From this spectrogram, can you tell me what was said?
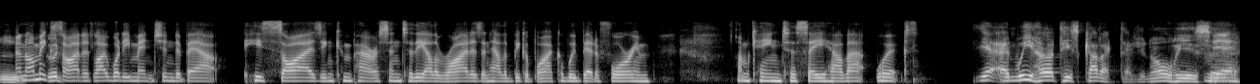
Mm, and I'm good. excited, like what he mentioned about his size in comparison to the other riders and how the bigger bike will be better for him. I'm keen to see how that works. Yeah, and we heard his character, you know, he's, uh, yeah.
